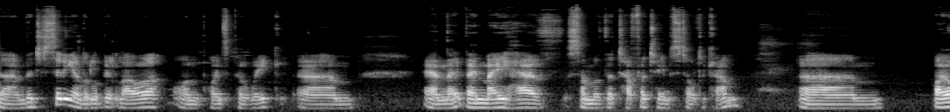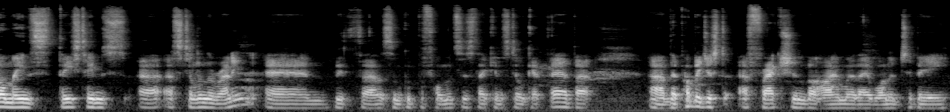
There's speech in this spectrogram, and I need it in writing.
um, they're just sitting a little bit lower on points per week, um, and they, they may have some of the tougher teams still to come. Um, by all means, these teams uh, are still in the running, and with uh, some good performances, they can still get there. But um, they're probably just a fraction behind where they wanted to be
